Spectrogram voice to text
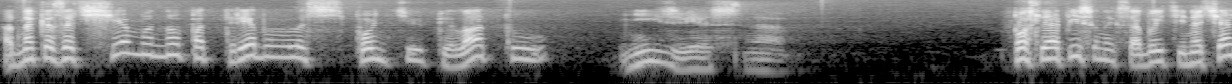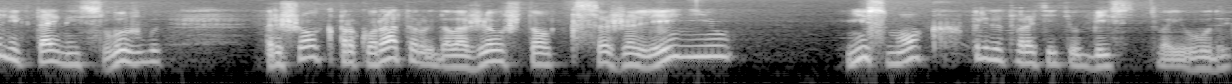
Однако зачем оно потребовалось Понтию Пилату, неизвестно. После описанных событий начальник тайной службы пришел к прокуратору и доложил, что, к сожалению, не смог предотвратить убийство Иуды.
